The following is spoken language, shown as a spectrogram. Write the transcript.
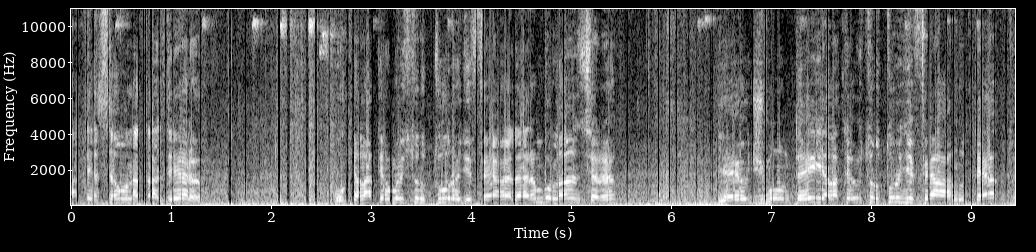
bateção na traseira porque ela tem uma estrutura de ferro, ela era ambulância, né? E aí eu desmontei ela tem uma estrutura de ferro no teto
